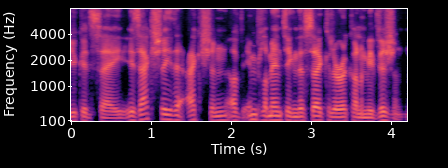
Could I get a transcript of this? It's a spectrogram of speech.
you could say, is actually the action of implementing the circular economy vision.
